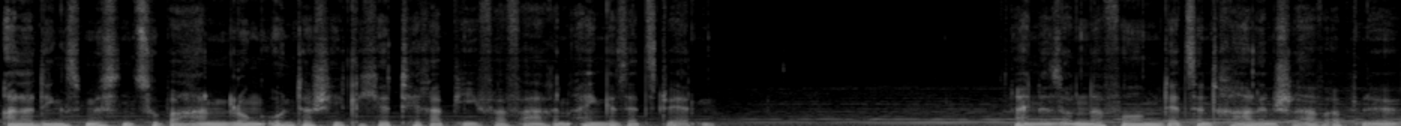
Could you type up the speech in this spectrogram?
allerdings müssen zur Behandlung unterschiedliche Therapieverfahren eingesetzt werden. Eine Sonderform der zentralen Schlafapnoe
